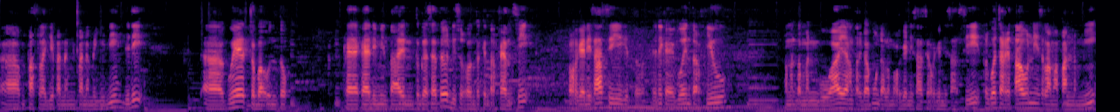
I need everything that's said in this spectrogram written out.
um, pas lagi pandemi pandemi gini. Jadi uh, gue coba untuk kayak kayak dimintain tugasnya tuh disuruh untuk intervensi organisasi gitu. Jadi kayak gue interview teman-teman gue yang tergabung dalam organisasi-organisasi. Terus gue cari tahu nih selama pandemi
